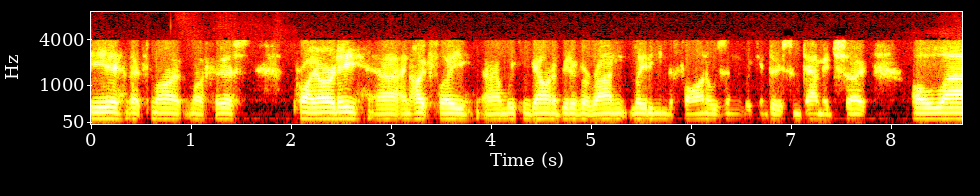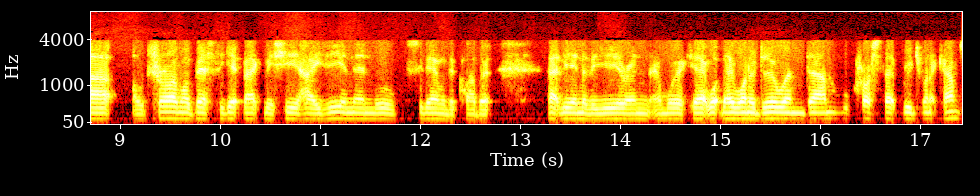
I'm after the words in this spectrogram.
year. That's my my first priority, uh, and hopefully um, we can go on a bit of a run leading into finals, and we can do some damage. So I'll uh, I'll try my best to get back this year, Haysey, and then we'll sit down with the club at, at the end of the year and, and work out what they want to do, and um, we'll cross that bridge when it comes.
